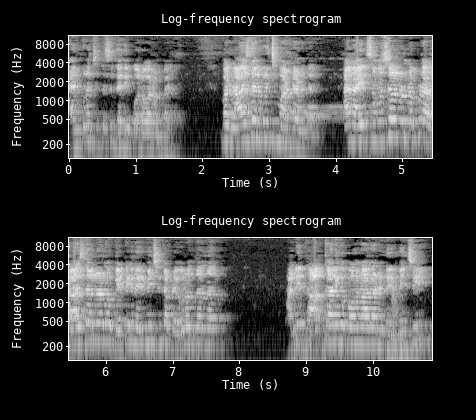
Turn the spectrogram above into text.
ఆయన కూడా చిత్తశుద్ధి అది పోలవరం పైన. మరి రాజధాని గురించి మాట్లాడతారు. ఆయన ఐదు సంవత్సరాలు ఉన్నప్పుడు ఆ రాజధానిలో గట్టిగా నిర్మించినప్పుడు ఎవరు వద్దన్నారు? అన్ని తాత్కాలిక భవనాలను నిర్మించి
